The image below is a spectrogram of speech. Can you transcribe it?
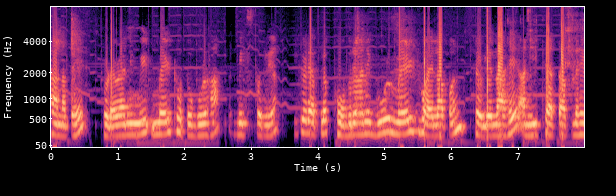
छान आता हे थोड्या वेळाने मेल्ट होतो गुळ हा मिक्स करूया. इकडे आपलं खोबरं आणि गुळ मेल्ट व्हायला आपण ठेवलेलं आहे आणि इथे आता आपलं हे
